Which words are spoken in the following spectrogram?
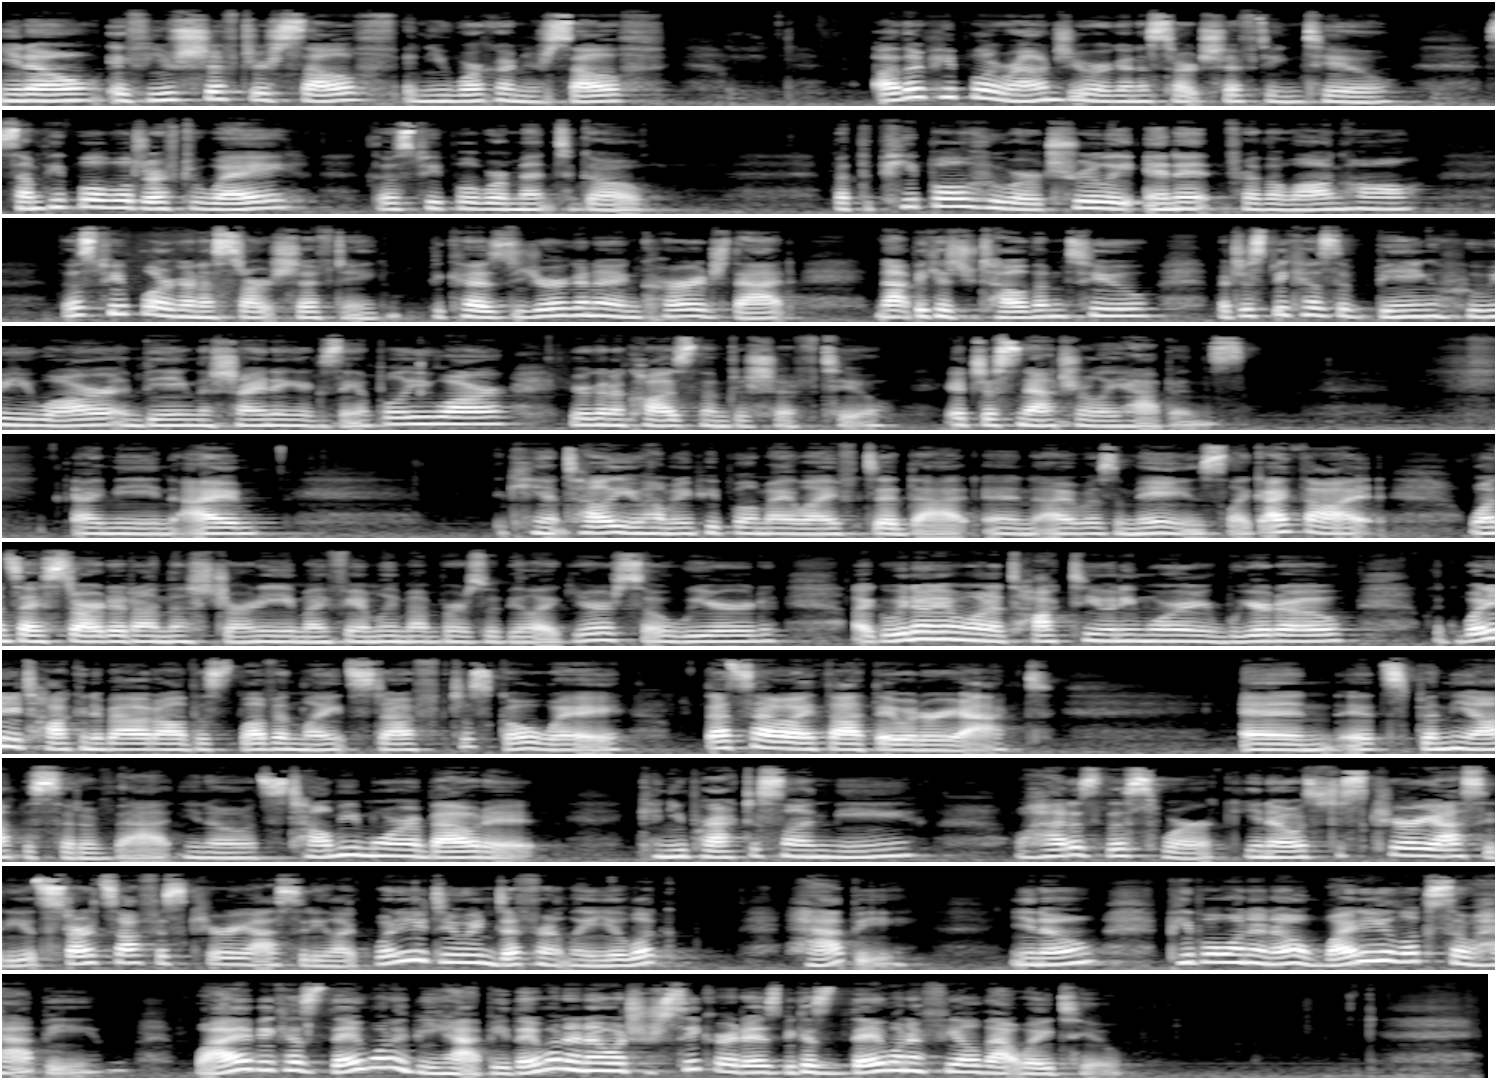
You know, if you shift yourself and you work on yourself, other people around you are going to start shifting too. Some people will drift away, those people were meant to go. But the people who are truly in it for the long haul, those people are going to start shifting because you're going to encourage that, not because you tell them to, but just because of being who you are and being the shining example you are, you're going to cause them to shift too. It just naturally happens. I mean, I can't tell you how many people in my life did that, and I was amazed. Like, I thought once I started on this journey, my family members would be like, You're so weird. Like, we don't even want to talk to you anymore, You're weirdo. Like, what are you talking about? All this love and light stuff. Just go away. That's how I thought they would react. And it's been the opposite of that. You know, it's tell me more about it. Can you practice on me? Well, how does this work? You know, it's just curiosity. It starts off as curiosity like, what are you doing differently? You look happy. You know, people want to know, why do you look so happy? Why? Because they want to be happy. They want to know what your secret is because they want to feel that way too.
